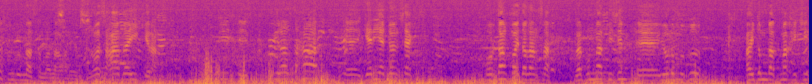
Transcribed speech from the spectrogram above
Resulullah sallallahu aleyhi ve sellem ve sahabe-i kiram. Bir, e, biraz daha e, geriye dönsek, oradan faydalansak ve bunlar bizim e, yolumuzu aydınlatmak için,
